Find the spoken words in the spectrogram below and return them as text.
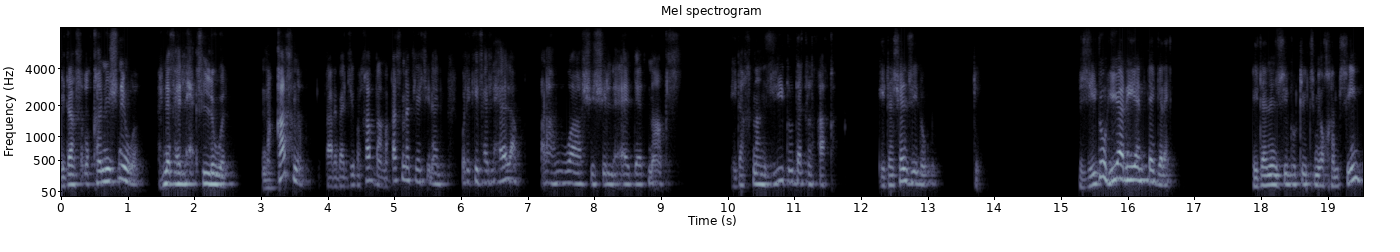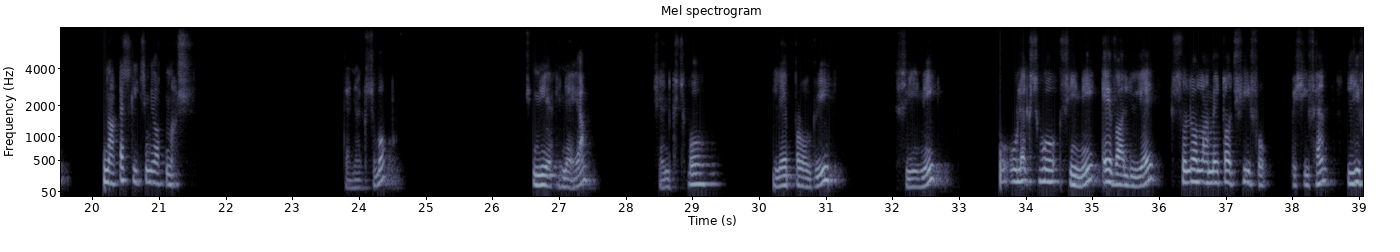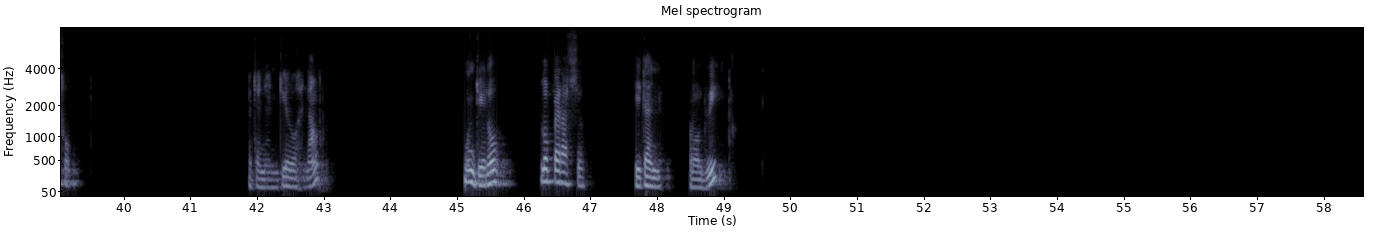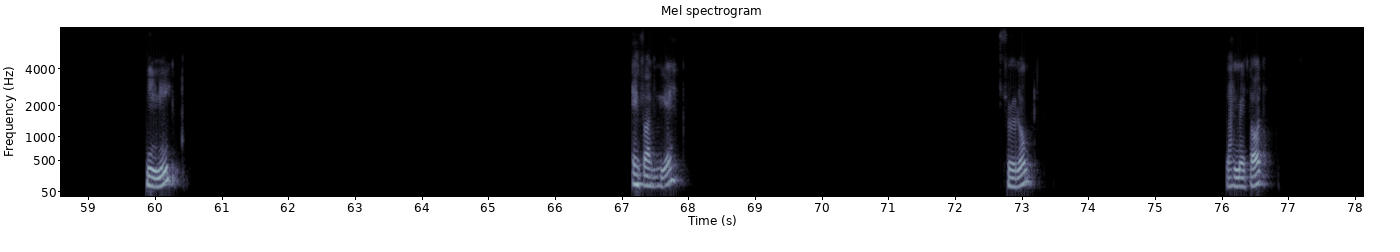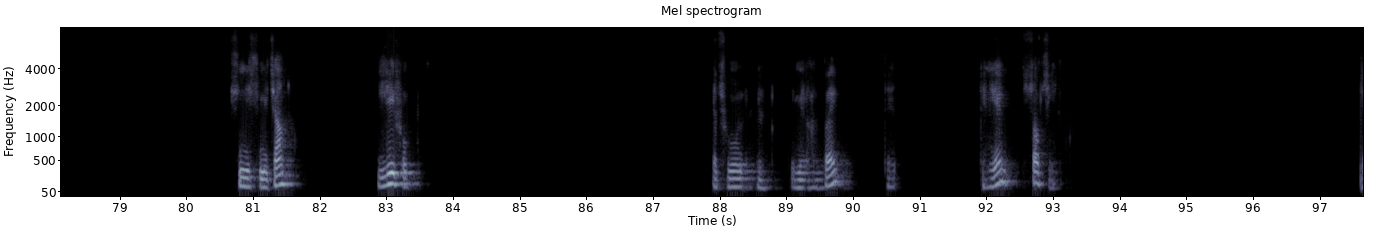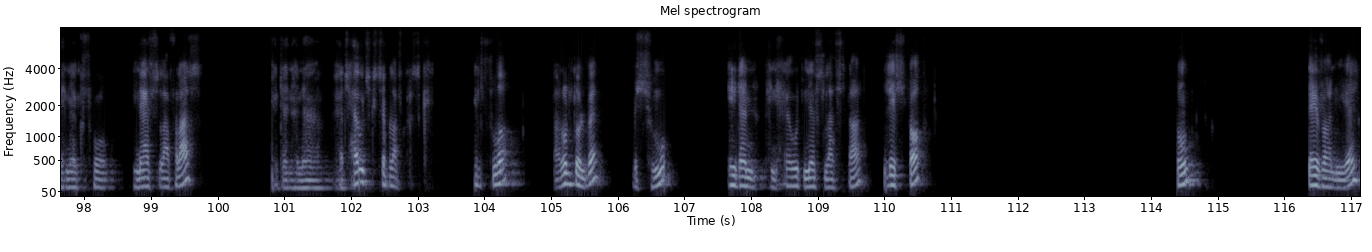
إذا القانون شنو هو؟ هنا في هاد في الأول. نقصنا. الضريبة تجيب الخفضة نقصنا 30000 ولكن في هاد الحالة راه هو شي العدد ناقص. إذا خصنا نزيدو داك الفرق إذا شنزيدو نزيدو à réintégrer إذا نزيدو 350 ناقص 312 كنكتبو شنو هنايا. كنكتبو les produits finis. ولا كتبو finis évalués selon la méthode FIFO باش يفهم اللي فوق مثلا نديرو هنا. ونديرو l'opération. اذا produit fini évaluer selon la méthode Schneesmitter LIFO. يدخل من العضي تنين صوتي هنا نكتبو نفس لافراس إذا هنا غتحاول تكتب لافراسك الفوا ردو البال باش تفهمو إذا نحاول نفس لافراس لي ستوك sont évalués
